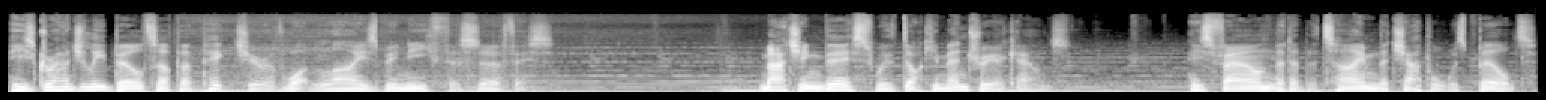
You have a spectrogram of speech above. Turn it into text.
he's gradually built up a picture of what lies beneath the surface. Matching this with documentary accounts, he's found that at the time the chapel was built,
